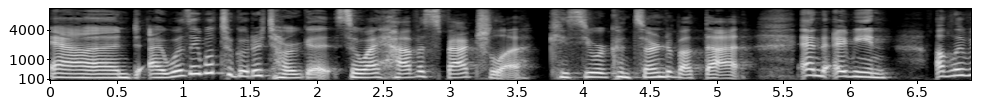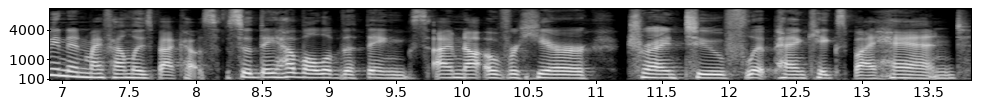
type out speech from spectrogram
And I was able to go to Target. So I have a spatula in case you were concerned about that. And I mean, I'm living in my family's back house. So they have all of the things. I'm not over here trying to flip pancakes by hand.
